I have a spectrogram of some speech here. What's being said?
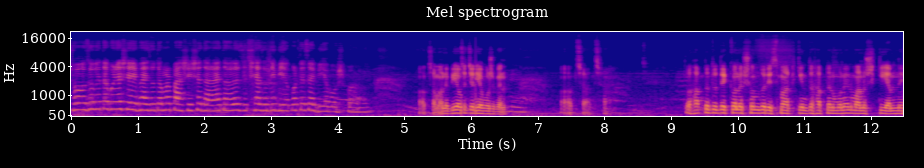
সহযোগিতা করে সেই ভাই যদি আমার পাশে এসে দাঁড়ায় তাহলে যে- সে যদি বিয়ে করতে চায় বিয়ে বসবো আমি। আচ্ছা মানে বিয়ে হচ্ছে বিয়ে বসবেন? আচ্ছা আচ্ছা। তো আপনি তো দেখতে অনেক সুন্দর স্মার্ট কিন্তু আপনার মনের মানুষ কি এমনি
